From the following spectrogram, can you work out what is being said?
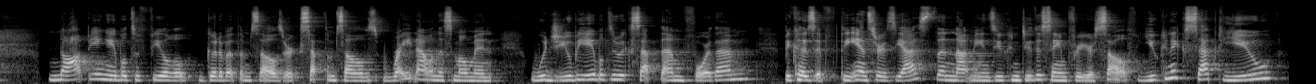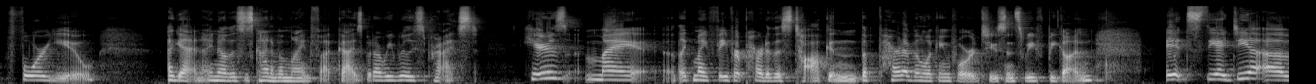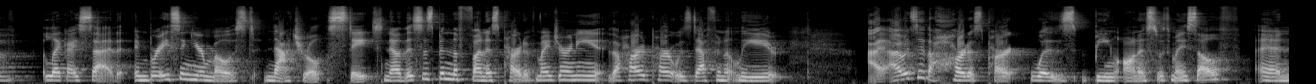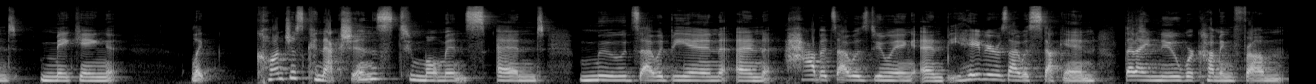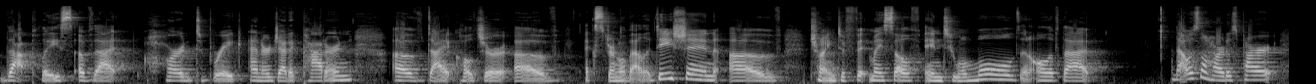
not being able to feel good about themselves or accept themselves right now in this moment, would you be able to accept them for them? Because if the answer is yes, then that means you can do the same for yourself. You can accept you for you. Again, I know this is kind of a mind fuck, guys, but are we really surprised? Here's my like my favorite part of this talk and the part I've been looking forward to since we've begun. It's the idea of like I said, embracing your most natural state. Now, this has been the funnest part of my journey. The hard part was definitely, I, I, would say the hardest part was being honest with myself and making like conscious connections to moments and moods I would be in and habits I was doing and behaviors I was stuck in that I knew were coming from that place of that hard to break energetic pattern of diet culture, of external validation, of trying to fit myself into a mold and all of that. That was the hardest part.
